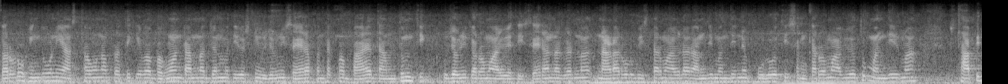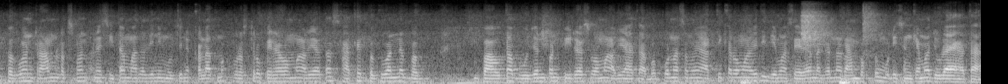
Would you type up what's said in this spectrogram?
કરોડો હિન્દુઓની આસ્થાઓના પ્રતીક એવા ભગવાન રામના જન્મદિવસની ઉજવણી શહેરા પંથકમાં ભારે ધામધૂમથી ઉજવણી કરવામાં આવી હતી. શહેરા નગરના નાડા રોડ વિસ્તારમાં આવેલા રામજી મંદિરને ફૂલોથી શણગારવામાં આવ્યું હતું. મંદિરમાં સ્થાપિત ભગવાન રામ, લક્ષ્મણ અને સીતા માતાજીની મૂર્તિને કલાત્મક વસ્ત્રો પહેરાવવામાં આવ્યા હતા. સાથે જ ભગવાનને ભાવતા ભોજન પણ પીરસવામાં આવ્યા હતા. બપોરના સમયે આરતી કરવામાં આવી હતી, જેમાં શહેરા નગરના રામભક્તો મોટી સંખ્યામાં જોડાયા હતા.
